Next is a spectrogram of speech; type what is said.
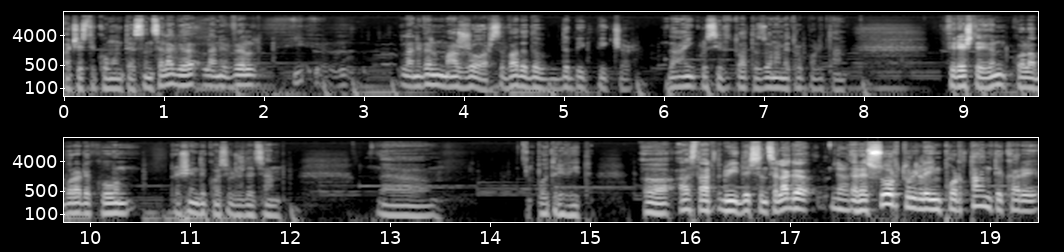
acestei comunități, să înțeleagă la nivel la nivel major, să vadă the, the big picture, da? inclusiv toată zona metropolitană. Firește în colaborare cu un președinte de Consiliul Județean Uh, potrivit. Uh, asta ar trebui, deci să înțeleagă da. resorturile importante care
